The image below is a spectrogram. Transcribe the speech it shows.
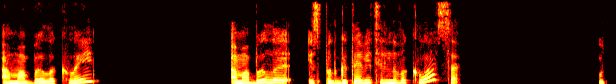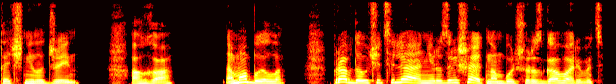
«Амабелла Клейн? Амабелла из подготовительного класса?» — уточнила Джейн. «Ага, Амабелла. Правда, учителя не разрешают нам больше разговаривать»,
